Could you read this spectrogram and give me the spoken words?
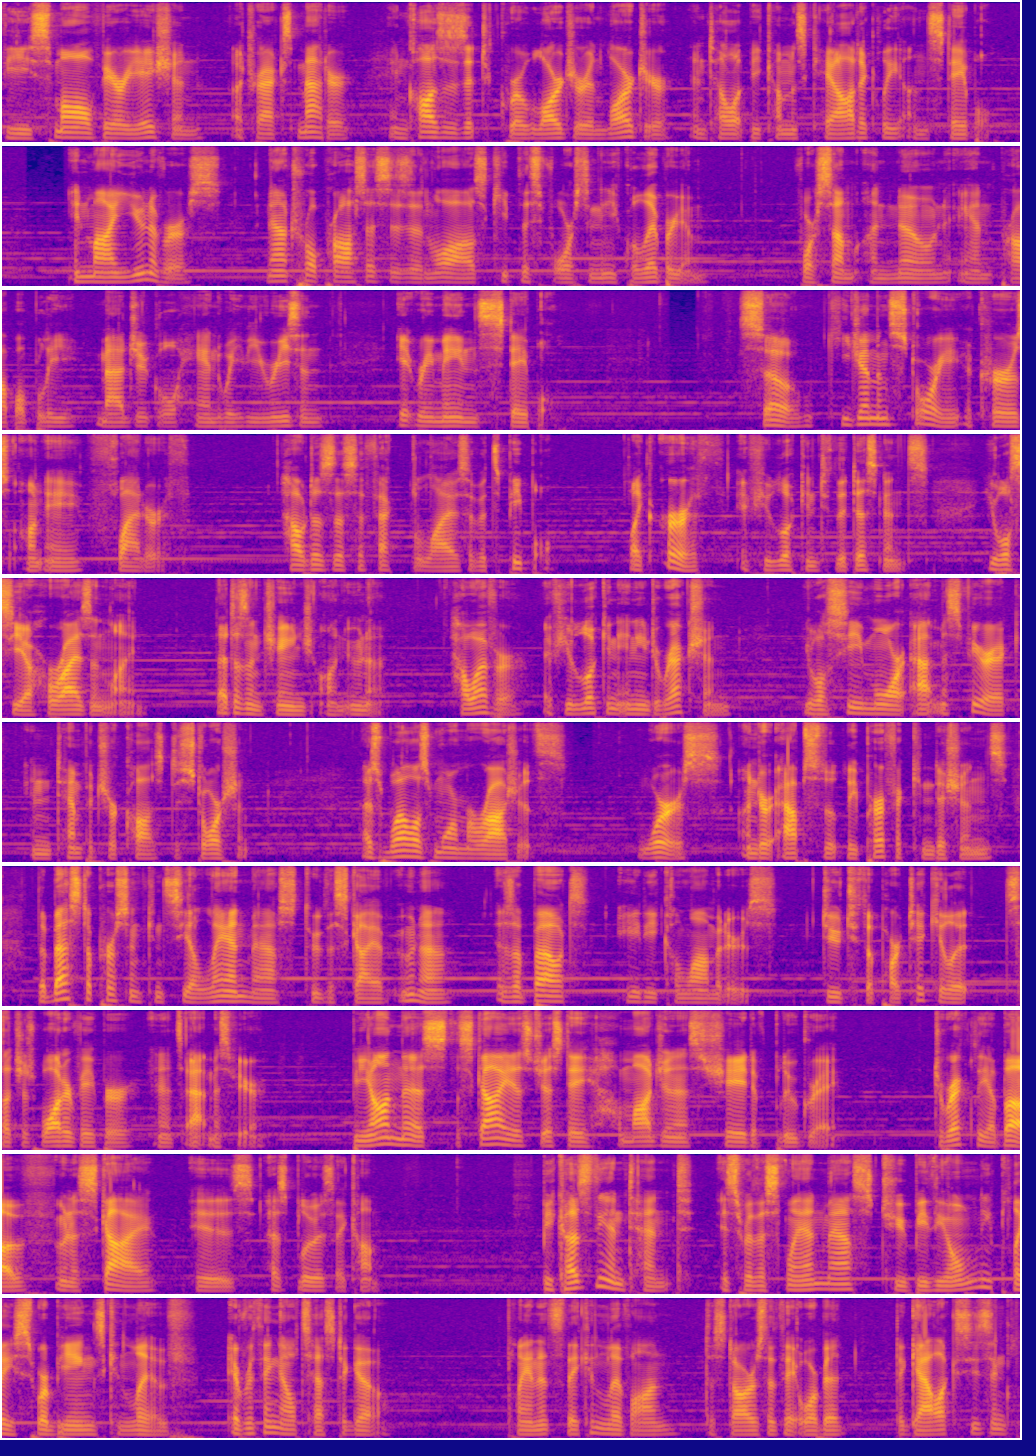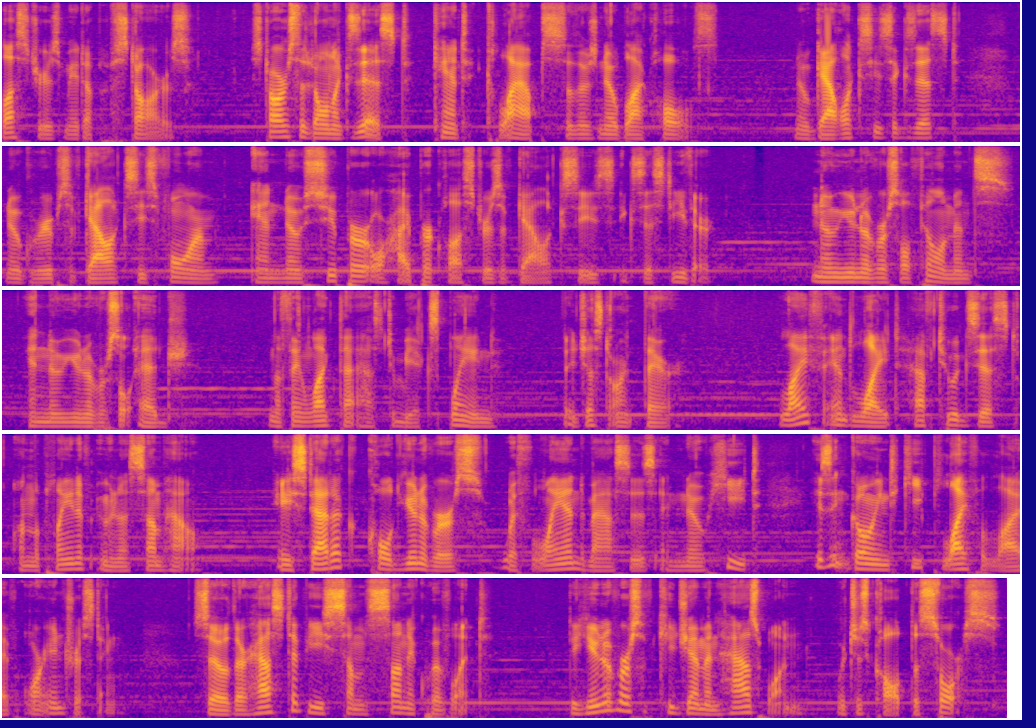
The small variation attracts matter and causes it to grow larger and larger until it becomes chaotically unstable. In my universe, natural processes and laws keep this force in equilibrium. For some unknown and probably magical hand-wavy reason, it remains stable. So, Kijemin's story occurs on a flat Earth. How does this affect the lives of its people? Like Earth, if you look into the distance, you will see a horizon line. That doesn't change on Una. However, if you look in any direction, you will see more atmospheric and temperature-caused distortion, as well as more mirages. Worse, under absolutely perfect conditions, the best a person can see a landmass through the sky of Una is about 80 kilometers, due to the particulate such as water vapor in its atmosphere. Beyond this, the sky is just a homogeneous shade of blue-gray. Directly above, Una's sky is as blue as they come. Because the intent is for this landmass to be the only place where beings can live, everything else has to go. Planets they can live on, the stars that they orbit, the galaxies and clusters made up of stars. Stars that don't exist can't collapse so there's no black holes. No galaxies exist, no groups of galaxies form, and no super or hyperclusters of galaxies exist either. No universal filaments, and no universal edge. Nothing like that has to be explained, they just aren't there. Life and light have to exist on the plane of Una somehow. A static cold universe with land masses and no heat isn't going to keep life alive or interesting. So there has to be some sun equivalent, the universe of Kijemin has one, which is called the Source.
